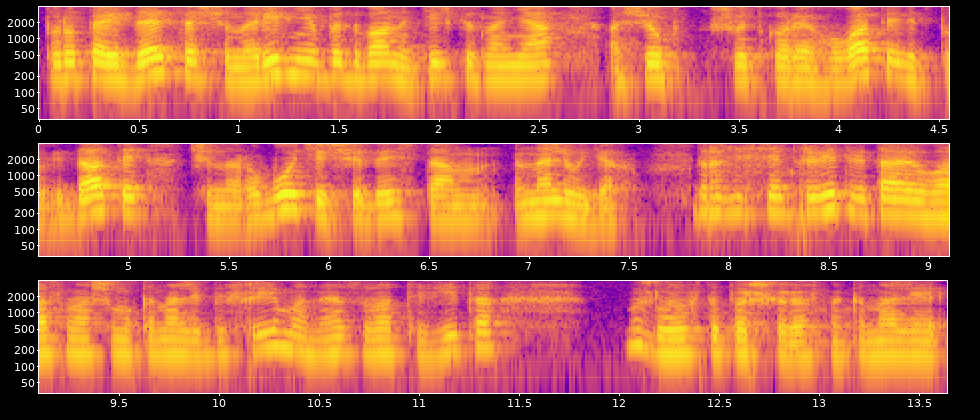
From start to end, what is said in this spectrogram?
про те йдеться, що на рівні Б2 не тільки знання, а щоб швидко реагувати, відповідати, чи на роботі, чи десь там на людях. Друзі, всім привіт! Вітаю вас на нашому каналі Біфрі. Мене звати Віта. Можливо, хто перший раз на каналі.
